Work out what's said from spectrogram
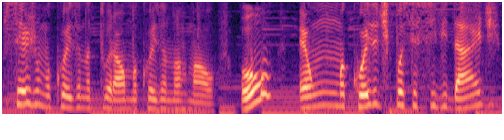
seja uma coisa natural, uma coisa normal. Ou é uma coisa de possessividade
